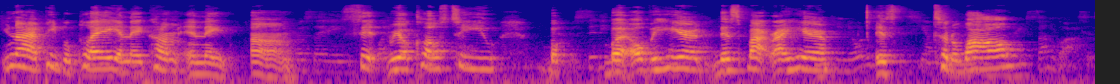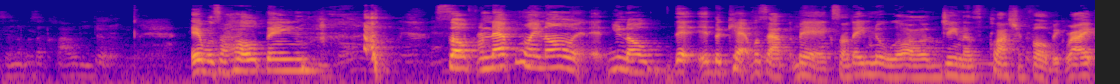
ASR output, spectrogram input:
you know how people play and they come and they um sit real close to you. But but over here, this spot right here is to the wall it was a whole thing. so from that point on, you know, the, the cat was out the bag. So they knew uh, Gina's claustrophobic, right?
